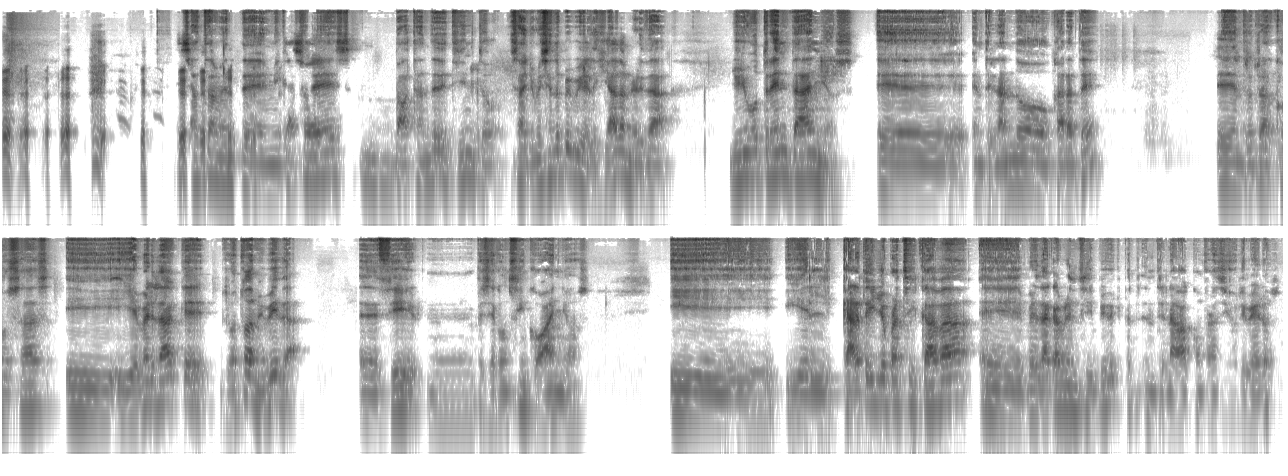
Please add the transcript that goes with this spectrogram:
Exactamente, en mi caso es bastante distinto. O sea, yo me siento privilegiado en realidad. Yo llevo 30 años eh, entrenando karate, entre otras cosas, y, y, es verdad que yo toda mi vida, es decir, mm, empecé con 5 años, y, el karate que yo practicaba, eh, verdad que al principio entrenaba con Francisco Riveros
